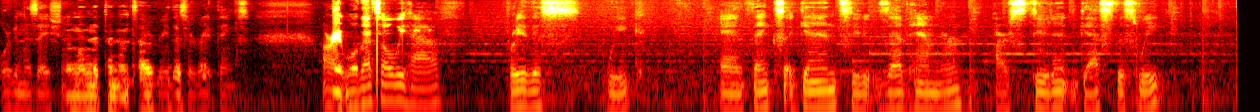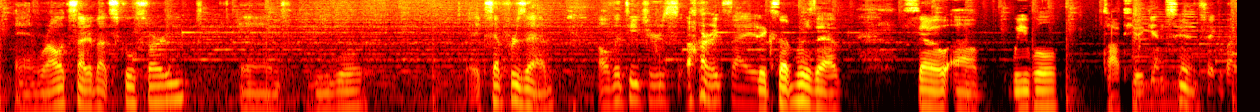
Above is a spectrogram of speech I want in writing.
organization and independence. I agree; those are great things. All right, well, that's all we have for you this week. And thanks again to Zeb Hamner, our student guest this week. And we're all excited about school starting. And we will, except for Zeb, all the teachers are excited except for Zeb. So um, we will talk to you again soon. Say goodbye.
